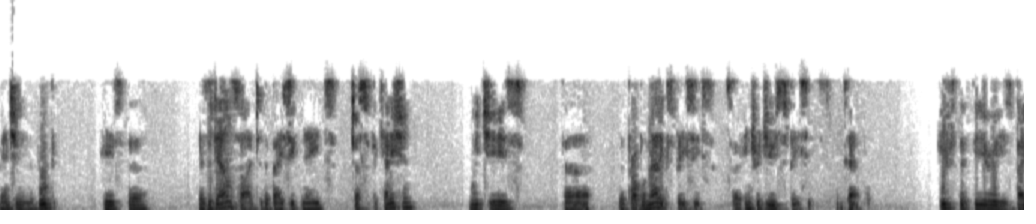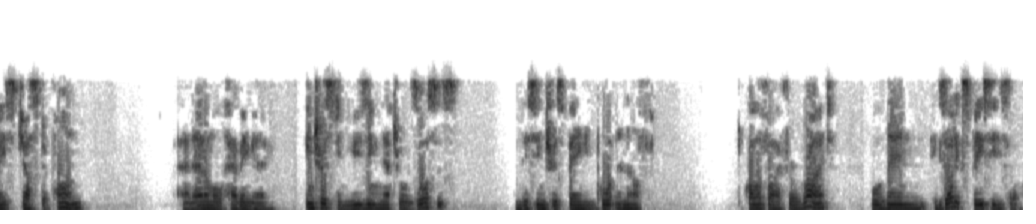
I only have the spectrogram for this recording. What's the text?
mention in the book, is the there's a downside to the basic needs justification, which is the, the problematic species, so introduced species, for example. If the theory is based just upon an animal having a interest in using natural resources, and this interest being important enough to qualify for a right, well then exotic species or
